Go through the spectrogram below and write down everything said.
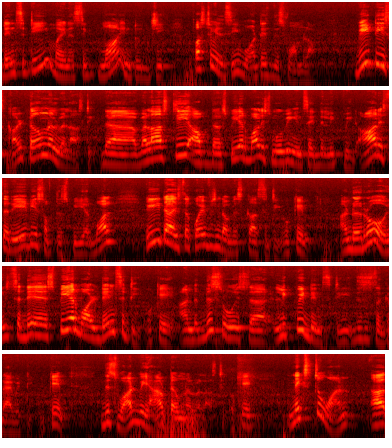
density minus sigma into g. First we will see what is this formula Vt is called terminal velocity. The velocity of the sphere ball is moving inside the liquid. R is the radius of the sphere ball. Eta is the coefficient of viscosity. Okay, and rho is the sphere ball density. Okay, and this rho is the liquid density. This is the gravity. Okay, this what we have terminal velocity. Okay, next one. Uh,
